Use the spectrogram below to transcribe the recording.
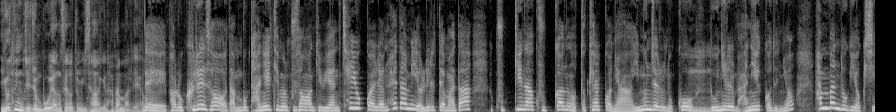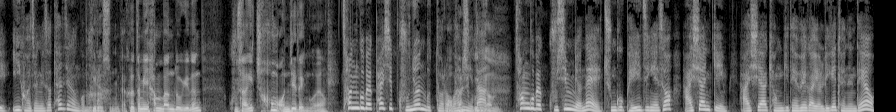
이것도 이제 좀 모양새가 좀 이상하긴 하단 말이에요. 네, 바로 그래서 남북 단일팀을 구성하기 위한 체육 관련 회담이 열릴 때마다 국기나 국가는 어떻게 할 거냐 이 문제를 놓고 음. 논의를 많이 했거든요. 한반도기 역시 이 과정에서 탄생한 겁니다. 그렇습니다. 그렇다면 이 한반도기는 구상이 처음 언제 된 거예요? 1989년부터라고 어, 합니다. 89년. 1990년에 중국 베이징에서 아시안 게임, 아시아 경기 대회가 열리게 되는데요.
